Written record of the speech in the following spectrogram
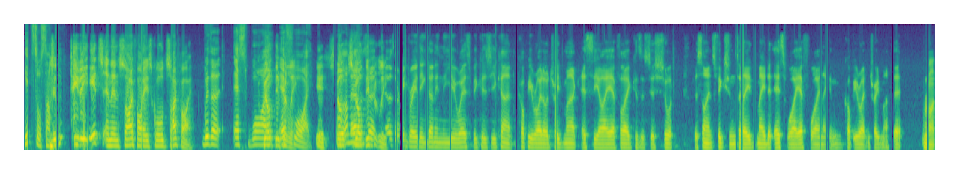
hits or something TV hits, and then Sci-Fi is called Sci-Fi. with a S Y Spelled F Yeah, spelled, I mean, spelled was a- differently. that was a rebranding done in the US because you can't copyright or trademark SCIFI because it's just short for science fiction. So they made it SYFY and they can copyright and trademark that. Right.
